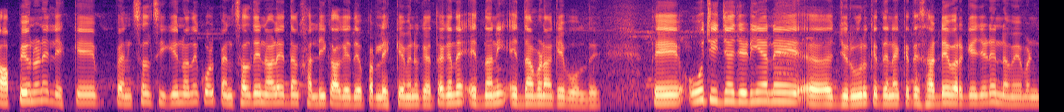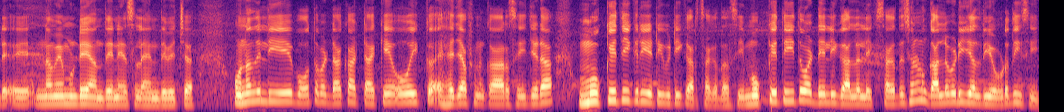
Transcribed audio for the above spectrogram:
ਆਪੇ ਉਹਨਾਂ ਨੇ ਲਿਖ ਕੇ ਪੈਨਸਲ ਸੀਗੇ, ਉਹਨਾਂ ਦੇ ਕੋਲ ਪੈਨਸਲ ਦੇ ਨਾਲ ਇਦਾਂ ਖਾਲੀ ਕਾਗਜ਼ ਦੇ ਉੱਪਰ ਲਿਖ ਕੇ ਮੈਨੂੰ ਕਹਿੰਦਾ ਕਹਿੰਦੇ ਇਦਾਂ ਨਹੀਂ ਇਦਾਂ ਬਣਾ ਕੇ ਬੋਲਦੇ। ਤੇ ਉਹ ਚੀਜ਼ਾਂ ਜਿਹੜੀਆਂ ਨੇ ਜ਼ਰੂਰ ਕਿਤੇ ਨਾ ਕਿਤੇ ਸਾਡੇ ਵਰਗੇ ਜਿਹੜੇ ਨਵੇਂ ਮੁੰਡੇ ਨਵੇਂ ਮੁੰਡੇ ਆਉਂਦੇ ਨੇ ਇਸ ਲਾਈਨ ਦੇ ਵਿੱਚ, ਉਹਨਾਂ ਦੇ ਲਈ ਇਹ ਬਹੁਤ ਵੱਡਾ ਘਾਟਾ ਕਿ ਉਹ ਇੱਕ ਇਹੋ ਜਿਹਾ ਫਨਕਾਰ ਸੀ ਜਿਹੜਾ ਮੌਕੇ ਤੇ ਕ੍ਰੀਏਟੀਵਿਟੀ ਕਰ ਸਕਦਾ ਸੀ। ਮੌਕੇ ਤੇ ਹੀ ਤੁਹਾਡੇ ਲਈ ਗੱਲ ਲਿਖ ਸਕਦੇ ਸੀ, ਉਹਨਾਂ ਨੂੰ ਗੱਲ ਬੜੀ ਜਲਦੀ ਉੜਦੀ ਸੀ।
